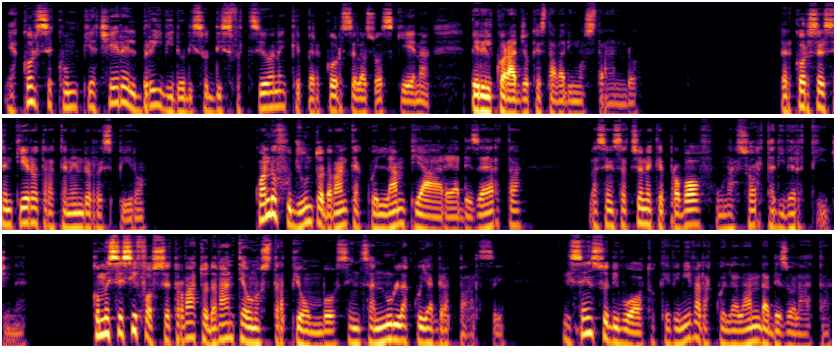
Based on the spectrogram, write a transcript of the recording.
e accolse con piacere il brivido di soddisfazione che percorse la sua schiena per il coraggio che stava dimostrando. Percorse il sentiero trattenendo il respiro. Quando fu giunto davanti a quell'ampia area deserta, la sensazione che provò fu una sorta di vertigine come se si fosse trovato davanti a uno strapiombo senza nulla a cui aggrapparsi. Il senso di vuoto che veniva da quella landa desolata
